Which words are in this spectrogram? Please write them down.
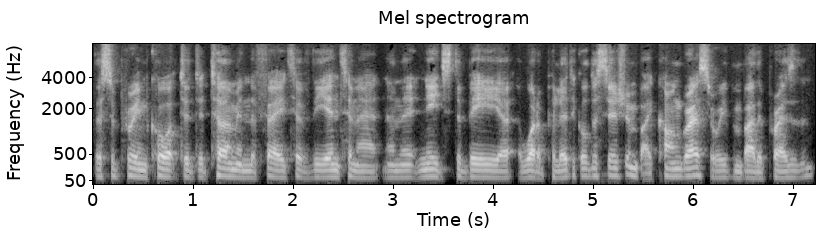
the Supreme Court to determine the fate of the internet, and it needs to be a, what a political decision by Congress or even by the president.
